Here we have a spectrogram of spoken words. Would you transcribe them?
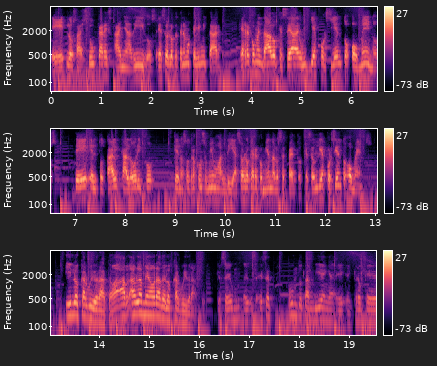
Eh, los azúcares añadidos, eso es lo que tenemos que limitar. Es recomendado que sea de un 10% o menos del total calórico que nosotros consumimos al día. Eso es lo que recomiendan los expertos, que sea un 10% o menos. Y los carbohidratos. Háblame ahora de los carbohidratos. Que ese, ese punto también eh, eh, creo que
